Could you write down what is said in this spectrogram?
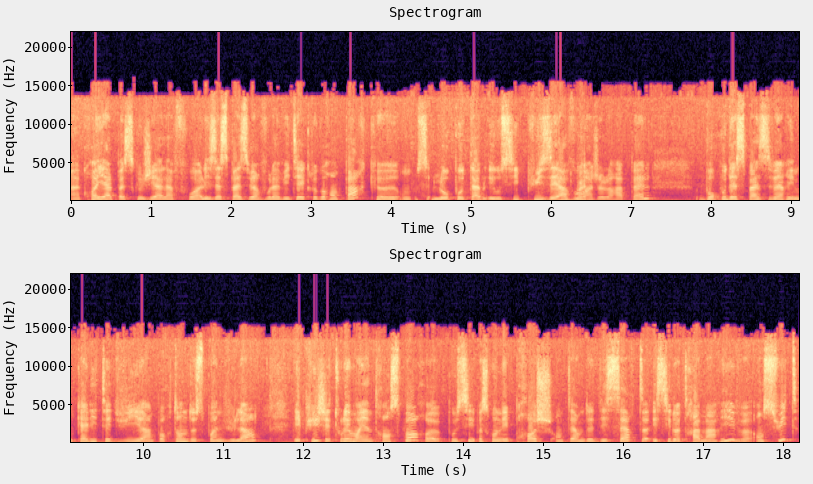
incroyable parce que j'ai à la fois les espaces verts, vous l'avez dit, avec le grand parc, euh, l'eau potable est aussi puisée à vous, hein, je le rappelle beaucoup d'espaces verts et une qualité de vie importante de ce point de vue-là. Et puis j'ai tous les moyens de transport euh, possibles parce qu'on est proche en termes de desserte. Et si le tram arrive ensuite,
